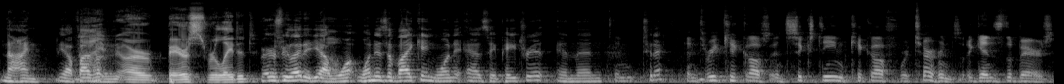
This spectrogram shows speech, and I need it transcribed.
Nine. Yeah, five. nine are Bears related? Bears related. Yeah, one, one is a Viking, one as a Patriot, and then and, today. And three kickoffs and 16 kickoff returns against the Bears.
